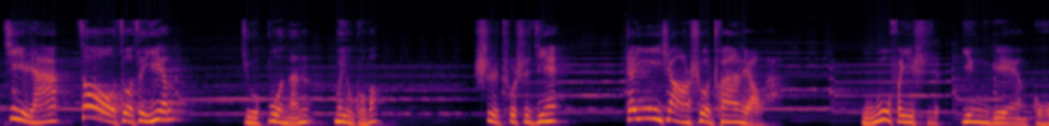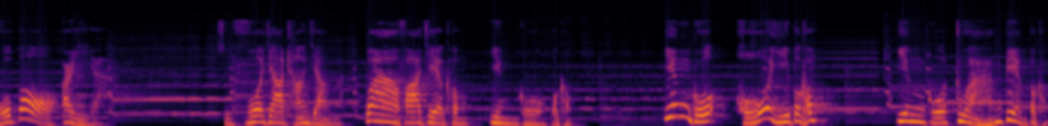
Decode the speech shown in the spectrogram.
既然造作罪业了，就不能没有果报。事出世间，真相说穿了啊。无非是因缘果报而已呀。所以佛家常讲啊，万法皆空，因果不空。因果何以不空？因果转变不空。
